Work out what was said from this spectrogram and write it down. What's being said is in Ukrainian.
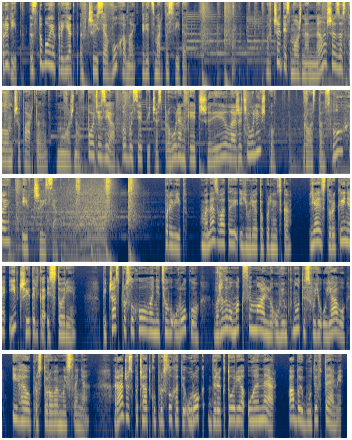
Привіт! З тобою проєкт Вчися вухами від смертосвіти. Вчитись можна не лише за столом чи партою, можна в потязі, автобусі, під час прогулянки чи лежачи у ліжку. Просто слухай і вчися. Привіт! Мене звати Юлія Топольницька. Я історикиня і вчителька історії. Під час прослуховування цього уроку важливо максимально увімкнути свою уяву і геопросторове мислення. Раджу спочатку прослухати урок Директорія УНР, аби бути в темі.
